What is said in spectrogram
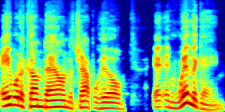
able to come down to Chapel Hill and, and win the game,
